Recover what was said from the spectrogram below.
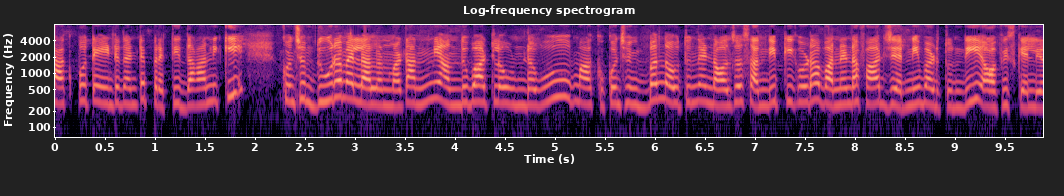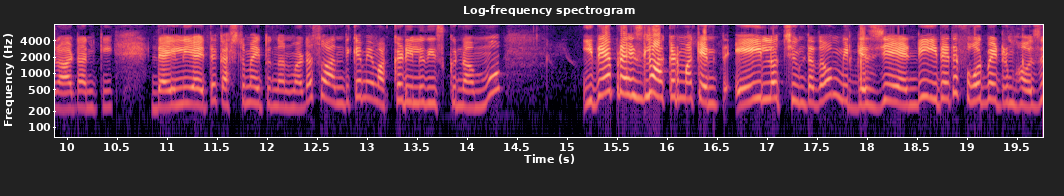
కాకపోతే ఏంటిదంటే ప్రతి దానికి కొంచెం దూరం వెళ్ళాలన్నమాట. అన్నీ అందుబాటులో ఉండవు. మాకు కొంచెం ఇబ్బంది అవుతుంది అండ్ ఆల్సో సందీప్కి కూడా one and half hour journey పడుతుంది ఆఫీస్కి వెళ్ళి రావడానికి డైలీ అయితే కష్టమవుతుంది అనమాట సో అందుకే మేము అక్కడ ఇల్లు తీసుకున్నాము. ఇదే ప్రైస్లో అక్కడ మాకు ఎంత ఏ ఇల్లు వచ్చి ఉంటుందో మీరు గెస్ చేయండి. ఇదైతే ఫోర్ బెడ్రూమ్ హౌస్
